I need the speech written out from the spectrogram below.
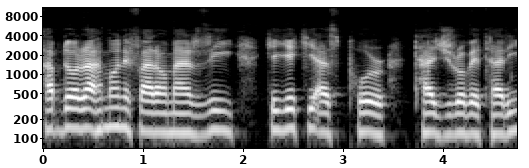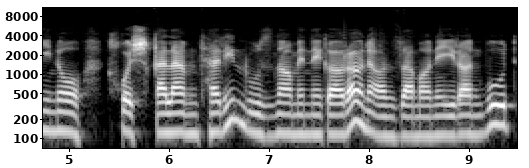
عبدالرحمن فرامرزی که یکی از پر تجربه ترین و خوشقلم ترین روزنامه نگاران آن زمان ایران بود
